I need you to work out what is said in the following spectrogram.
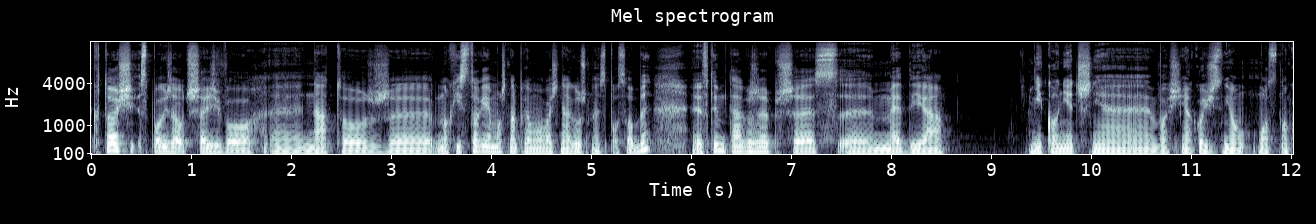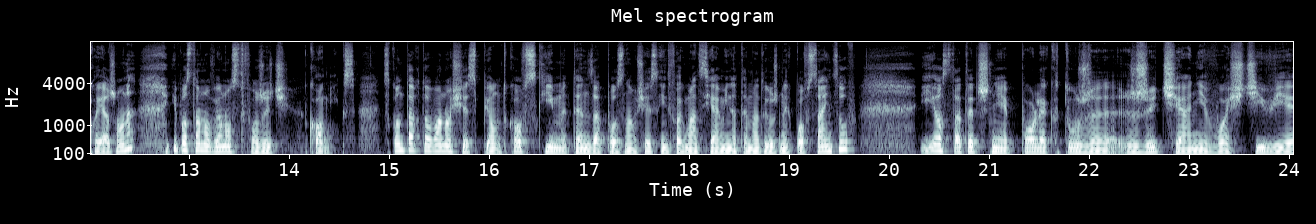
Ktoś spojrzał trzeźwo e, na to, że no, historię można promować na różne sposoby, w tym także przez e, media niekoniecznie właśnie jakoś z nią mocno kojarzone i postanowiono stworzyć komiks. Skontaktowano się z Piątkowskim, ten zapoznał się z informacjami na temat różnych powstańców i ostatecznie po lekturze życia niewłaściwie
